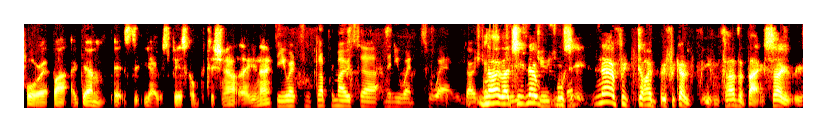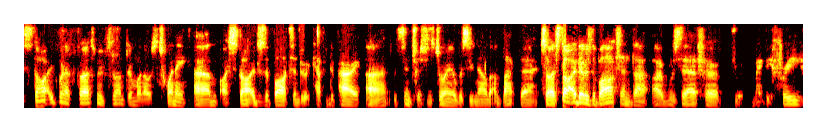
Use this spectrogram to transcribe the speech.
for it, but again, it's you know it's fierce competition out there. You know. So you went from club promoter, and then you went to where? no, actually, no. No, if we dive, if we go even further back, so it started when I first moved to London when I was 20. Um, I started as a bartender at Cafe de Paris. Uh, it's an interesting story, obviously, now that I'm back there. So I started there as a bartender. Uh, I was there for maybe three,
